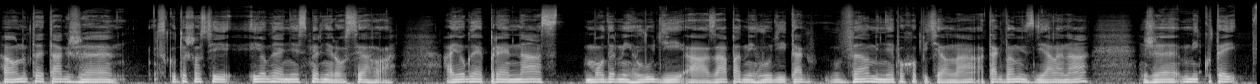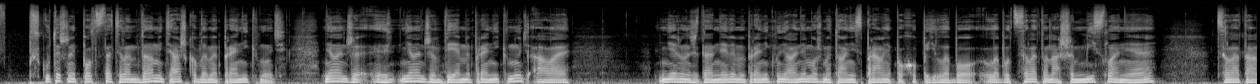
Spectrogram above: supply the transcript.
A ono to je tak, že v skutočnosti yoga je nesmierne rozsiahla. A yoga je pre nás moderných ľudí a západných ľudí tak veľmi nepochopiteľná a tak veľmi vzdialená, že my ku tej v skutočnej podstate len veľmi ťažko vieme preniknúť. Nielen, že, nielen, že vieme preniknúť, ale nielen, že teda nevieme preniknúť, ale nemôžeme to ani správne pochopiť, lebo, lebo celé to naše myslenie, celé tá,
